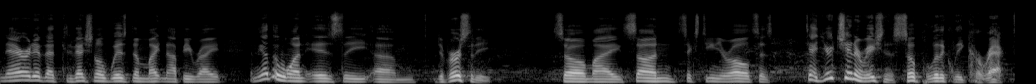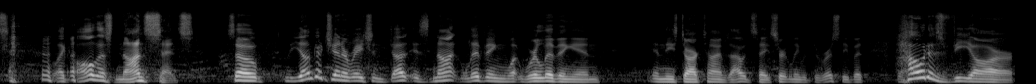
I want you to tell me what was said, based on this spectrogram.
narrative that conventional wisdom might not be right. And the other one is the um, diversity. So my son, 16 year old, says, Dad, your generation is so politically correct. like all this nonsense. So the younger generation does, is not living what we're living in in these dark times, I would say, certainly with diversity. But how does VR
